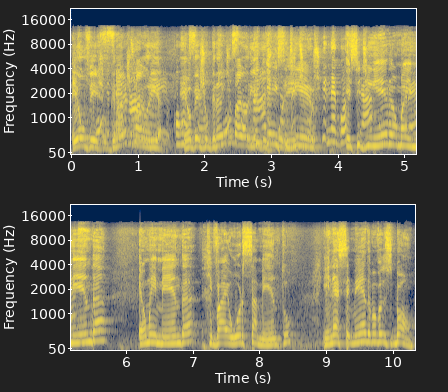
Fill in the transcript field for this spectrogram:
Eu vejo grande maioria, com eu vejo grande maioria dos é esse políticos dinheiro? Esse dinheiro é uma emenda, é uma emenda que vai ao orçamento. E nessa emenda vamos fazer assim, bom,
